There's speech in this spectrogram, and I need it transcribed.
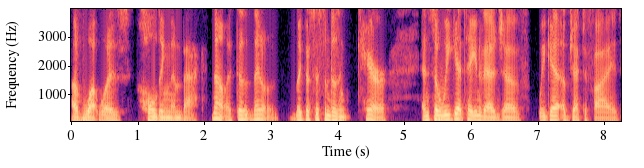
of what was holding them back. No, it doesn't. They don't like the system doesn't care, and so we get taken advantage of. We get objectified,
